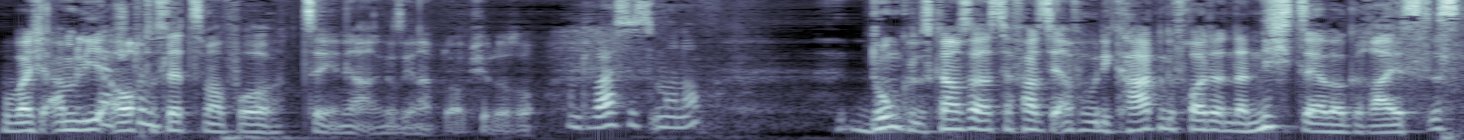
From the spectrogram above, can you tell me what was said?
Wobei ich Amelie Ja, auch stimmt. das letzte Mal vor zehn Jahren gesehen habe, glaube ich, oder so. und du weißt es immer noch? Dunkel. Es kann auch sein, dass der Vater sich einfach über die Karten gefreut hat und dann nicht selber gereist ist.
